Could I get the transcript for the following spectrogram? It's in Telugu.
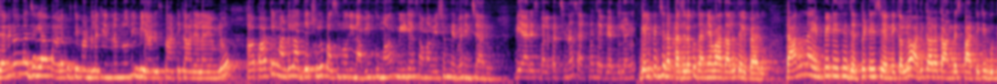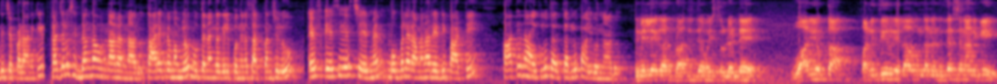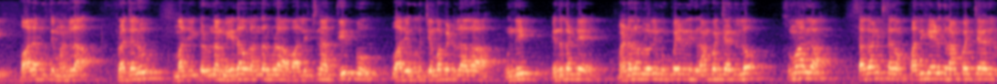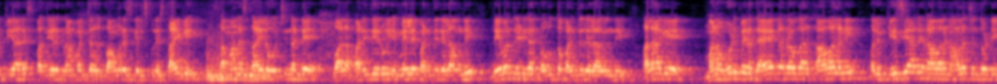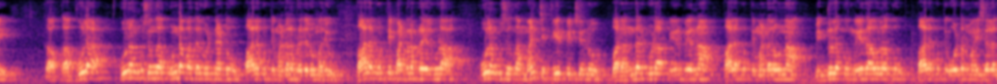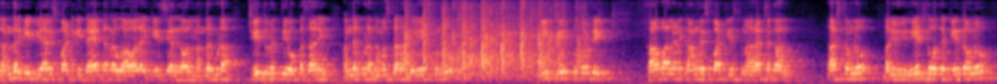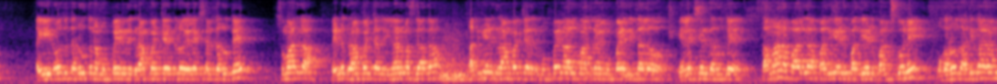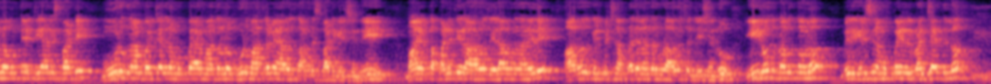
జనగామ జిల్లా పాలకుర్తి మండల కేంద్రంలోని బీఆర్ఎస్ పార్టీ కార్యాలయంలో ఆ పార్టీ మండల అధ్యక్షులు పసునూరి నవీన్ కుమార్ మీడియా సమావేశం నిర్వహించారు. బీఆర్ఎస్ బలపరిచిన సర్పంచ్ అభ్యర్థులను గెలిపించిన ప్రజలకు ధన్యవాదాలు తెలిపారు. రానున్న ఎంపీటీసీ జెడ్పీటీసీ ఎన్నికల్లో అధికార కాంగ్రెస్ పార్టీకి బుద్ధి చెప్పడానికి ప్రజలు సిద్ధంగా ఉన్నారన్నారు. కార్యక్రమంలో నూతనంగా గెలుపొందిన సర్పంచులు ఎఫ్ఏసీఎస్ చైర్మన్ బొబ్బల రమణారెడ్డి పార్టీ పార్టీ నాయకులు తదితరులు పాల్గొన్నారు. ఎమ్మెల్యే గారు ప్రాతినిధ్యం వహిస్తుంటే వారి యొక్క పనితీరు ఎలా ఉందన్న నిదర్శనానికి పాలకుర్తి మండల ప్రజలు మరి ఇక్కడున్న మేధావులందరూ కూడా వాళ్ళు ఇచ్చిన తీర్పు వారి యొక్క చెంపపెట్టులాగా ఉంది. ఎందుకంటే మండలంలోని ముప్పై ఎనిమిది గ్రామ పంచాయతీల్లో సుమారుగా సగానికి సగం పదిహేడు గ్రామ పంచాయతీలు టీఆర్ఎస్ పదిహేడు గ్రామ పంచాయతీలు కాంగ్రెస్ గెలుచుకునే స్థాయికి సమాన స్థాయిలో వచ్చిందంటే వాళ్ళ పనితీరు ఎమ్మెల్యే పనితీరు ఎలా ఉంది రేవంత్ రెడ్డి గారి ప్రభుత్వ పనితీరు ఎలా ఉంది అలాగే మన ఓడిపోయిన దయాకర్ రావు గారు కావాలని మరియు కేసీఆర్ రావాలనే ఆలోచనతోటి కూల కూలంకుషంగా కుండ బద్దలు కొట్టినట్టు పాలకుర్తి మండల ప్రజలు మరియు పాలకుర్తి పట్టణ ప్రజలు కూడా కూలంకుషంగా మంచి తీర్పు ఇచ్చిండ్రు. వారందరూ కూడా పేరు పేరున పాలకుర్తి మండలం ఉన్న విఘ్నులకు మేధావులకు పాలకుర్తి ఓటర్ మహిళలకు అందరికీ బీఆర్ఎస్ పార్టీకి దయాకర్ రావు కావాలి కేసీఆర్ కావాలని అందరూ కూడా చేతులెత్తి ఒక్కసారి అందరు కూడా నమస్కారం తెలియజేసుకుంటూ ఈ తీర్పుతోటి కావాలని కాంగ్రెస్ పార్టీ చేస్తున్న అరాచకాలు రాష్ట్రంలో మరియు ఈ నియోజకవర్గ కేంద్రంలో ఈరోజు జరుగుతున్న ముప్పై ఎనిమిది గ్రామ పంచాయతీలో ఎలక్షన్లు జరిగితే సుమారుగా రెండు గ్రామ పంచాయతీలు ఇనానమస్ కాగా పదిహేడు గ్రామ పంచాయతీలు ముప్పై నాలుగు మాత్రమే ముప్పై ఐదు ఇళ్ళలో ఎలక్షన్ జరిగితే సమాన పాలుగా పదిహేడు పదిహేడు పంచుకొని ఒకరోజు అధికారంలో ఉంటే టీఆర్ఎస్ పార్టీ మూడు గ్రామ పంచాయతీల ముప్పై ఆరు మాత్రంలో మూడు మాత్రమే ఆ రోజు కాంగ్రెస్ పార్టీ గెలిచింది. మా యొక్క పనితీరు ఆ రోజు ఎలా ఉన్నదనేది ఆ రోజు గెలిపించిన ప్రజలందరూ కూడా ఆలోచన చేసిండ్రు. ఈ రోజు ప్రభుత్వంలో మీరు గెలిచిన ముప్పై ఎనిమిది పంచాయతీల్లో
